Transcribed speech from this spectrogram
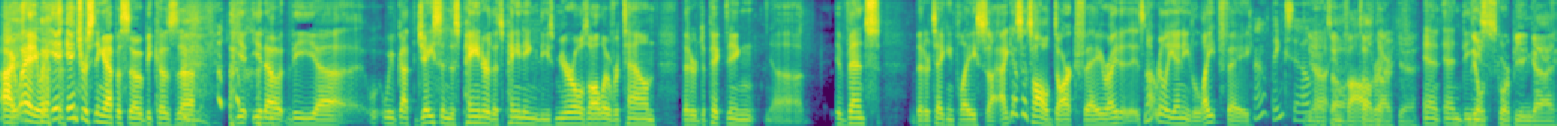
all right. Well, anyway, I- interesting episode because uh, you, you know the uh, we've got Jason, this painter that's painting these murals all over town that are depicting uh, events that are taking place. I I guess it's all dark fey, right? It's not really any light fey. I don't think so. Yeah, Uh, it's all, involved, it's all right? dark. Yeah, And and these the old scorpion guy.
